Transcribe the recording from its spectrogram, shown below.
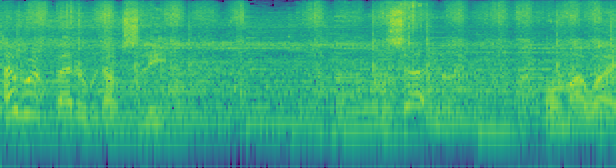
I work better without sleep. Certainly. On my way.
